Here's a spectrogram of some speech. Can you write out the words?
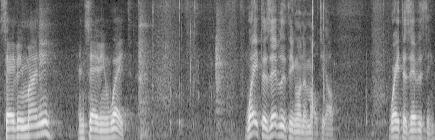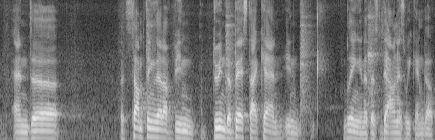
Saving money and saving weight. Weight is everything on a multi-hull. Weight is everything. And uh, it's something that I've been doing the best I can in bringing it as down as we can go.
